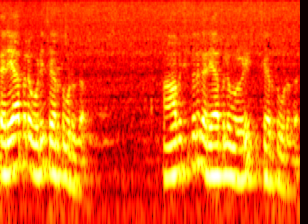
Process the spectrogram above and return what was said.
കരിയാപ്പില കൂടി ചേർത്ത് കൊടുക്കുക. ആവശ്യത്തിന് കരിയാപ്പില കൂടി ചേർത്ത് കൊടുക്കുക.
